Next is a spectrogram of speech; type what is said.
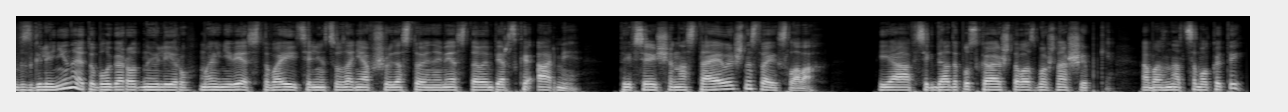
Взгляни на эту благородную лиру, мою невесту, воительницу, занявшую достойное место в имперской армии. Ты все еще настаиваешь на своих словах? Я всегда допускаю, что возможны ошибки. Обознаться мог и ты».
